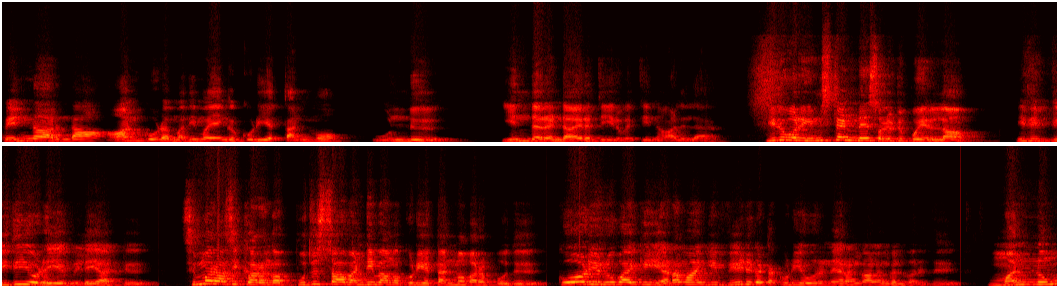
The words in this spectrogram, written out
பெண்ணா இருந்தா ஆண் கூட மதி மயங்கக்கூடிய தன்மம் உண்டு. இந்த ரெண்டாயிரத்தி இருபத்தி நாலுல இது ஒரு இன்ஸ்டன்ட்னே சொல்லிட்டு போயிடலாம் இது விதியுடைய விளையாட்டு. சிம்ம ராசிக்காரங்க புதுசா வண்டி வாங்கக்கூடிய தன்மை வரப்போகுது. கோடி ரூபாய்க்கு இடம் வாங்கி வீடு கட்டக்கூடிய ஒரு நேரங்காலங்கள் வருது. மண்ணும்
